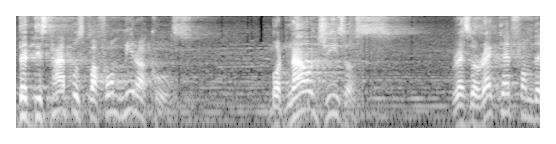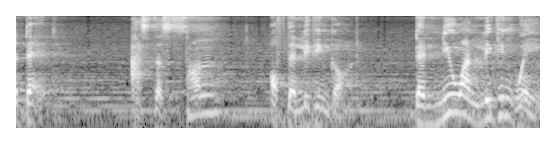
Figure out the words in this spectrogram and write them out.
The disciples perform miracles. But now Jesus, resurrected from the dead, as the Son of the living God, the new and living way,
